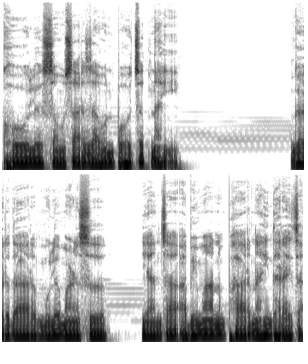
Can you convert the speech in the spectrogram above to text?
खोल संसार जाऊन पोहोचत नाही. घरदार मुलं माणसं यांचा अभिमान फार नाही धरायचा.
